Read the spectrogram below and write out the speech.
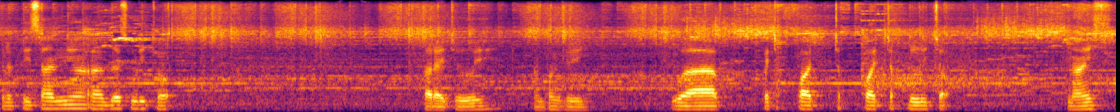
Gratisannya agak sulit cok Ntar ya cuy Gampang cuy. Gua kocok-kocok kocok dulu cok. Nice.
